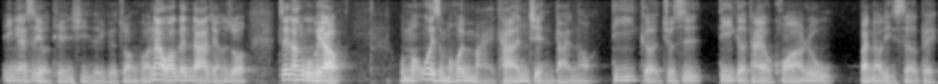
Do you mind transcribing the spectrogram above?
应该是有填息的一个状况。那我要跟大家讲说，这张股票我们为什么会买？它很简单哈，第一个就是第一个它有跨入半导体设备，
